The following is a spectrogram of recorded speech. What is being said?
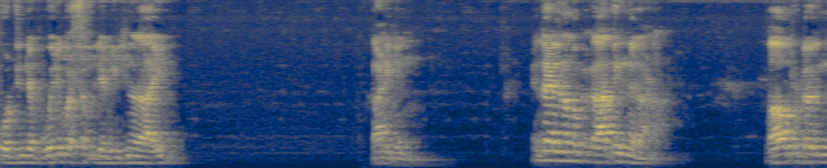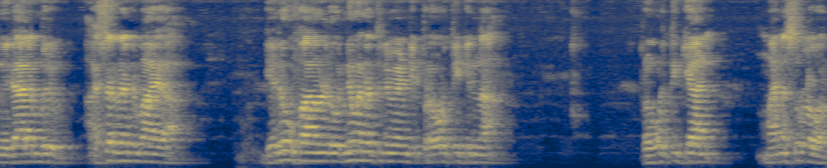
വോട്ടിന്റെ ഭൂരിപക്ഷം ലഭിക്കുന്നതായി കാണിക്കുന്നു. എന്തായാലും നമുക്ക് കാത്തിരുന്ന് കാണാം. പാവപ്പെട്ടവരും നിരാലംബരും അശരണരുമായ ജനവിഭാഗങ്ങളുടെ ഉന്നമനത്തിനു വേണ്ടി പ്രവർത്തിക്കുന്ന പ്രവർത്തിക്കാൻ മനസ്സുള്ളവർ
